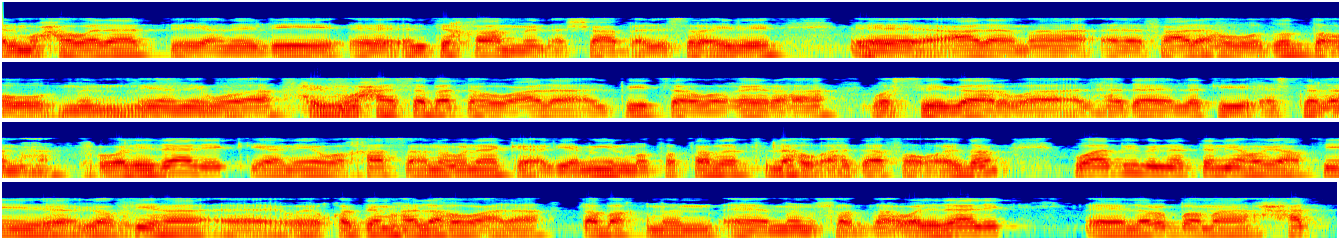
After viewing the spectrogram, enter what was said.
المحاولات يعني لانتقام من الشعب الإسرائيلي آه، على ما آه، فعله ضده من يعني ومحاسبته على البيتزا وغيرها والسيجار والهدايا التي استلمها. ولذلك يعني وخاصة أن هناك اليمين المتطرف له أهدافه أيضا وبيبي نتنياهو يعطي يعطيها ويقدمها له على طبق من من فضة. ولذلك لربما حتى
